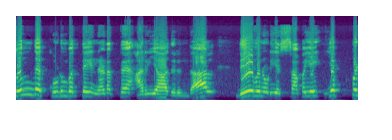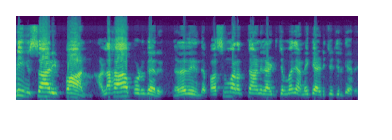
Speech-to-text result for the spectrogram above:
சொந்த குடும்பத்தை நடத்த அறியாதிருந்தால் தேவனுடைய சபையை எப்படி விசாரிப்பான்? அழகா போடுறாரு அதாவது இந்த பசுமரத்தானில் அடிச்ச மாதிரி அன்னைக்கே அடிச்சு வச்சிருக்காரு.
